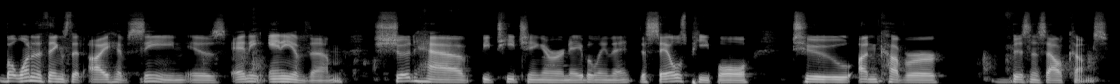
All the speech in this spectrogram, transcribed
But one of the things that I have seen is any any of them should have be teaching or enabling the, the salespeople to uncover business outcomes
